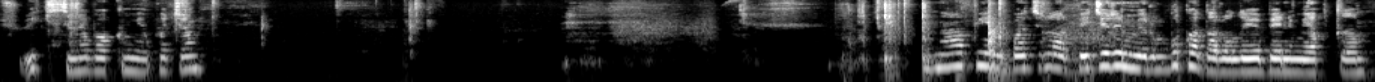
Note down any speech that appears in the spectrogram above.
Şu ikisine bakım yapacağım. Ne yapayım bacılar beceremiyorum. Bu kadar oluyor benim yaptığım.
